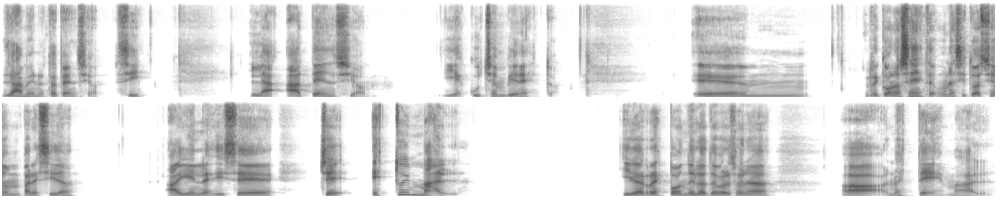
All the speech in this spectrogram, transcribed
llame nuestra atención. Sí, la atención. Y escuchen bien esto. Em, ¿Reconocen una situación parecida? Alguien les dice, che, estoy mal. Y le responde la otra persona, ah, no estés mal.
